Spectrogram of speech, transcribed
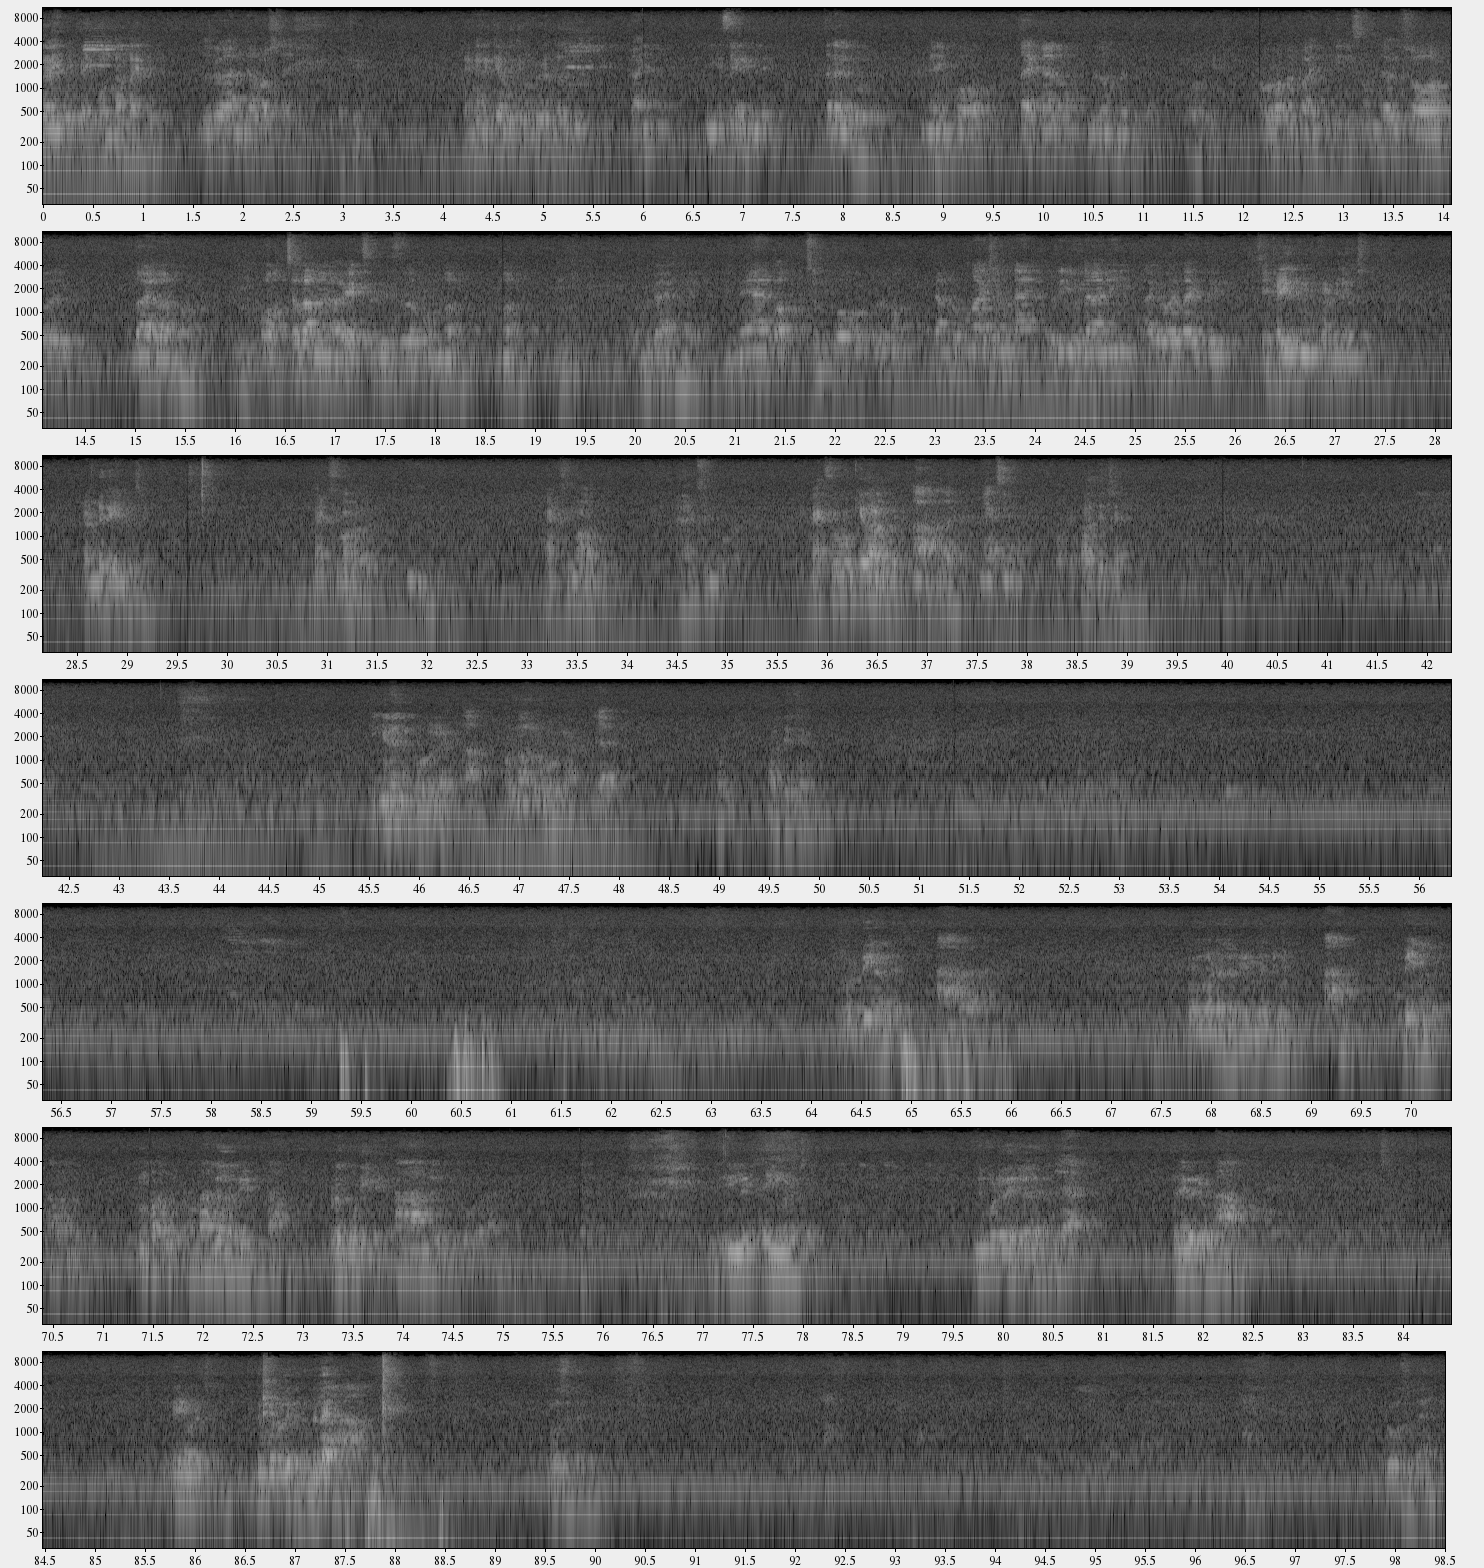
നന്നായിട്ട്. ഇതൊരു അഞ്ചാറ് വർഷമായി. ഓക്കെ. എങ്ങനെയൊക്കെയാണ് ബുദ്ധിമുട്ട് വരുന്നത്? ഈ സൈഡിൽ ഇത്ര വരുള്ളൂ. പിന്നെ പുറം തേക്കാനോ ഇതൊന്നും പറ്റില്ല. ഓക്കെ. അവരോട് പതിനെട്ട് ദിവസം ഒരു ഷോൾഡർ ഇതായതാണ് കുറച്ചതാണ്. എക്സസൈസ് പോകുന്നതാണ്. അതുകൊണ്ട് കാര്യമായി പിന്നെ ഞാൻ കുറച്ചും ഇപ്പോൾ ഒരു രണ്ട് മൂന്നാഴ്ച മുന്നേ ഒരു യുനാനി ആയുർവേദമായിട്ട് കൈ ഫ്രണ്ടിൽ വെച്ചു. രണ്ട് കയ്യിൽ വെച്ച്. മാക്സിമം ആണത് മാക്സിമം ആണത് മാക്സിമം മാക്സിമം ഓക്കെ താത്തി വെച്ചേ. ഇങ്ങനെ പോകും അല്ലേ ആ ഒന്നാമത് പോകില്ല ഇല്ല ഓക്കെ താത്തി വെച്ചേ ഇങ്ങോട്ടല്ലേ ഇവിടെ കൂടിയില്ലേ? ആ ഇല്ല. കൈ ഇങ്ങോട്ട് വരുള്ളൂ കൈ ഇതും കൂടെ വരുന്നുണ്ട് അല്ലേ? 모르는데.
